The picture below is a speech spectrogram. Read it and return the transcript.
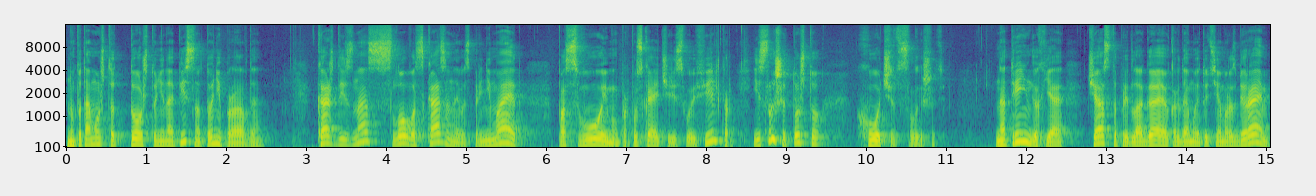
Ну, потому что то, что не написано, то неправда. Каждый из нас слово сказанное воспринимает по-своему, пропуская через свой фильтр и слышит то, что хочет слышать. На тренингах я часто предлагаю, когда мы эту тему разбираем,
